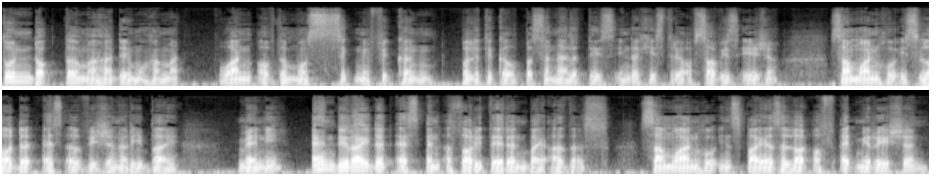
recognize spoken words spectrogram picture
Tun Dr. Mahathir Mohamad, one of the most significant political personalities in the history of Southeast Asia, someone who is lauded as a visionary by many and derided as an authoritarian by others, someone who inspires a lot of admiration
